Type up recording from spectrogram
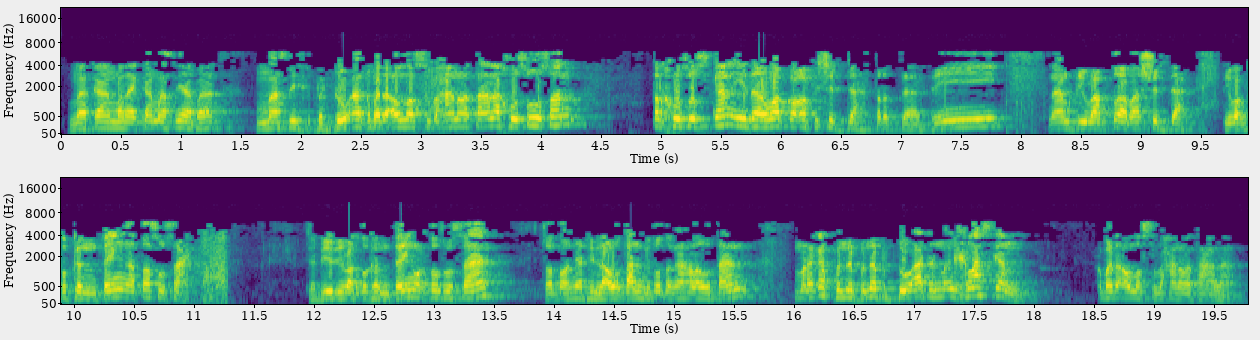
Maka mereka masih apa? Masih berdoa kepada Allah Subhanahu wa taala khususan terkhususkan idza waqa'a fi syiddah terjadi nah di waktu apa syiddah di waktu genting atau susah jadi di waktu genting waktu susah contohnya di lautan gitu tengah lautan mereka benar-benar berdoa dan mengikhlaskan kepada Allah Subhanahu wa taala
